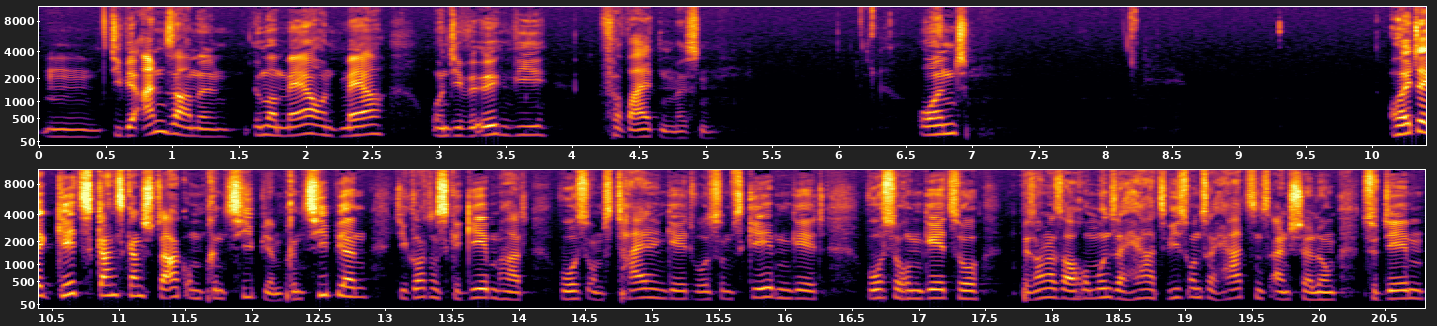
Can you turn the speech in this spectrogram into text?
mm, die wir ansammeln, immer mehr und mehr und die wir irgendwie verwalten müssen. Und heute geht es ganz, ganz stark um Prinzipien. Prinzipien, die Gott uns gegeben hat, wo es ums Teilen geht, wo es ums Geben geht, wo es darum geht, so besonders auch um unser Herz. Wie ist unsere Herzenseinstellung zu dem,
